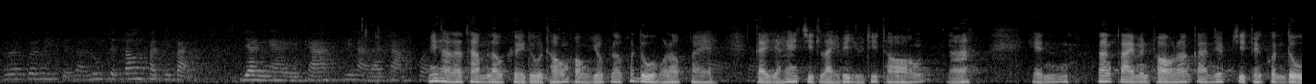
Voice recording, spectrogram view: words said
เพื่อเพื่อไม่เสียเวลาลูกจะต้องปฏิบัติยังไงคะวิหารธรรมควรวิหารธรรมเราเคยดูท้องพองยุบเราก็ดูของเราไป แต่อย่าให้จิตไหลไปอยู่ที่ท้องนะ เห็นร่างกายมันพองร่างกายมันยุบจิตเป็นคนดู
